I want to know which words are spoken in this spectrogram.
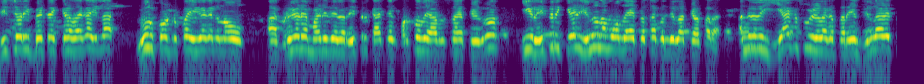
ಡಿ ಸಿ ಅವರಿಗೆ ಭೇಟಿ ಕೇಳಿದಾಗ, ಇಲ್ಲ, ನೂರು ಕೋಟಿ ರೂಪಾಯಿ ಈಗಾಗಲೇ ನಾವು ಬಿಡುಗಡೆ ಮಾಡಿದ್ದೇವೆ, ರೈತರ ಖಾತೆಗೆ ಬರ್ತದೆ ಎರಡು ದಿವಸ ಹೇಳಿದ್ರು. ಈ ರೈತರಿಗೆ ಕೇಳಿ ಇನ್ನೂ ನಮ್ಮ ಒಂದು ಐದು ಬಂದಿಲ್ಲ ಅಂತ ಹೇಳ್ತಾರ. ಅಂದ್ರೆ ಇದು ಯಾಕೆ ಸುಳ್ಳು ಹೇಳಕತ್ತಾರ? ಏನ್ ಜಿಲ್ಲಾಡಳಿತ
